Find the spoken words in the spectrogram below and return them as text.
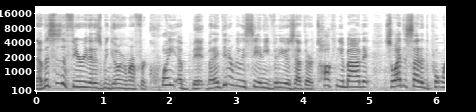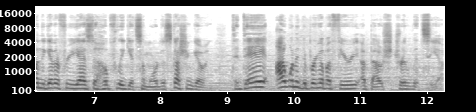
Now, this is a theory that has been going around for quite a bit, but I didn't really see any videos out there talking about it, so I decided to put one together for you guys to hopefully get some more discussion going. Today, I wanted to bring up a theory about Strelitzia.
